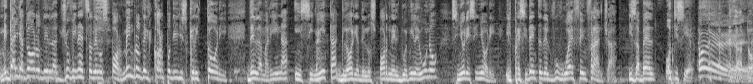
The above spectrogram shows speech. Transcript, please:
medaglia d'oro della giovinezza dello sport, membro del corpo degli scrittori della Marina, insignita gloria dello sport nel 2001. Signori e signori, il presidente del WWF in Francia, Isabelle Otissier. Eh. Esatto,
